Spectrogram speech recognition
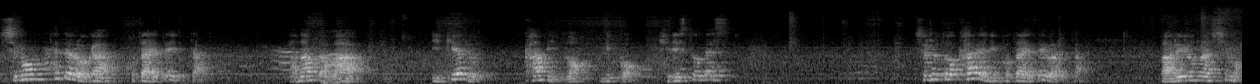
シモン・ペテロが答えて言った。あなたは生ける神の御子キリストです。すると彼に答えて言われた。バルヨナ・シモン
